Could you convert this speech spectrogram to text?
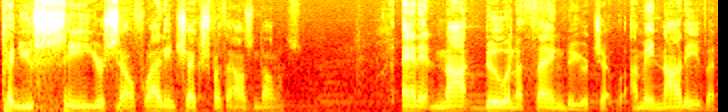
Can you see yourself writing checks for thousand dollars, and it not doing a thing to your check? I mean, not even.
